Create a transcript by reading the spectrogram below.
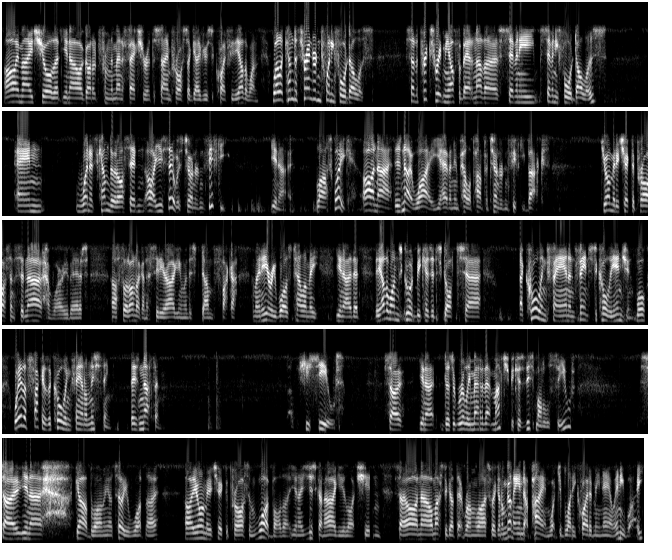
I made sure that, you know, I got it from the manufacturer at the same price I gave you as a quote for the other one. Well, it come to $324. So the pricks ripped me off about another $70, $74. And when it's come to it, I said, oh, you said it was 250 you know, last week. Oh, no, there's no way you have an impeller pump for 250 bucks. Do you want me to check the price? And I said, no, don't worry about it. I thought, I'm not going to sit here arguing with this dumb fucker. I mean, here he was telling me, you know, that the other one's good because it's got uh, a cooling fan and vents to cool the engine. Well, where the fuck is the cooling fan on this thing? There's nothing. She's sealed. So, you know, does it really matter that much because this model's sealed? So, you know, God blimey, I'll tell you what though oh, you want me to check the price, and why bother? You know, you're just going to argue like shit and say, oh, no, I must have got that wrong last week, and I'm going to end up paying what you bloody quoted me now anyway,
